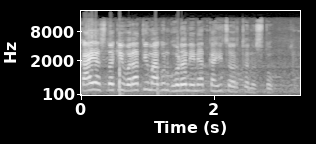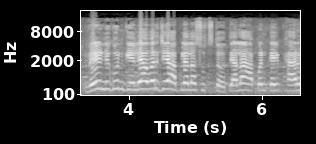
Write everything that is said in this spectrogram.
काय असतं की वराती मागून घोडं नेण्यात काहीच अर्थ नसतो. वेळ निघून गेल्यावर जे आपल्याला सुचतं त्याला आपण काही फार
